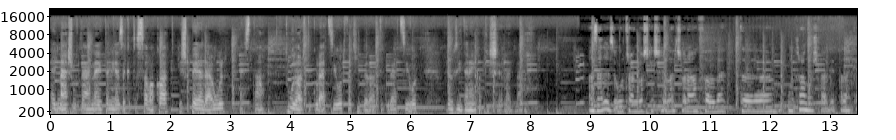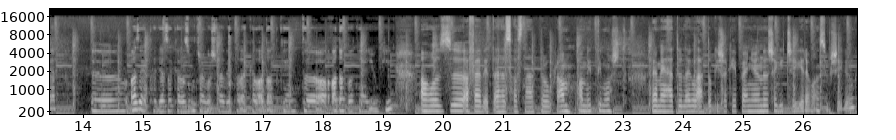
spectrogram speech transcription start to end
egymás után ejteni ezeket a szavakat, és például ezt a túlartikulációt vagy hiperartikulációt rögzítenénk a kísérletben. Az előző ultrangos kísérlet során felvett uh, ultrangos felvételeket Azért, hogy ezekkel az ultrangos felvételekkel adatként adatot nyerjünk ki, ahhoz a felvételhez használt program, amit ti most remélhetőleg láttok is a képernyőn, segítségére van szükségünk.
